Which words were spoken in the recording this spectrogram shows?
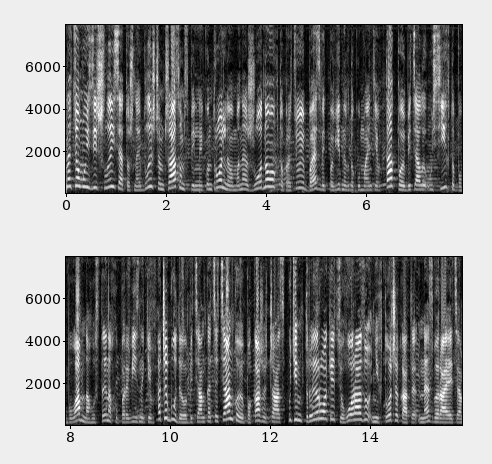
На цьому й зійшлися, тож найближчим часом спільний контроль не омине жодного, хто працює без відповідних документів. Так пообіцяли усі, хто побував на гостинах у перевізників. А чи буде обіцянка цяцянкою, покаже час. Утім, три роки цього разу ніхто чекати не збирається.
